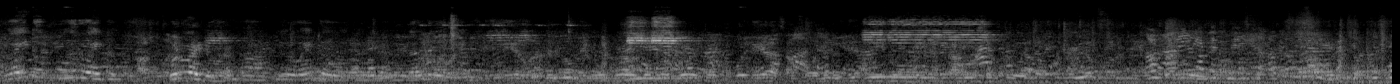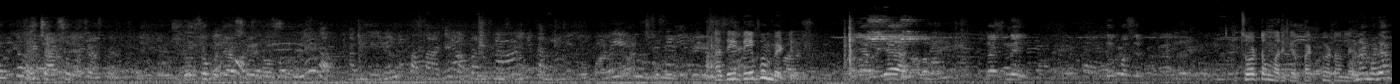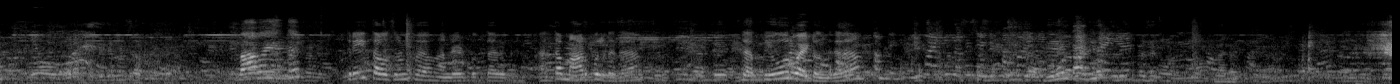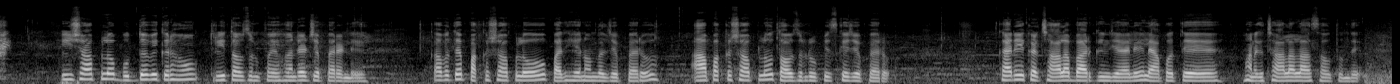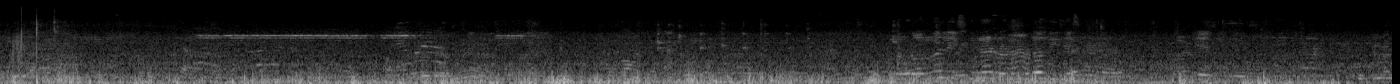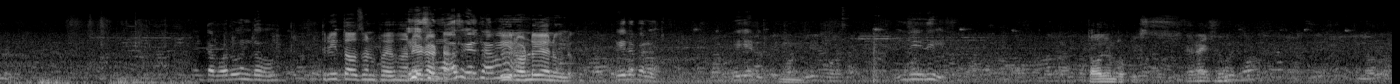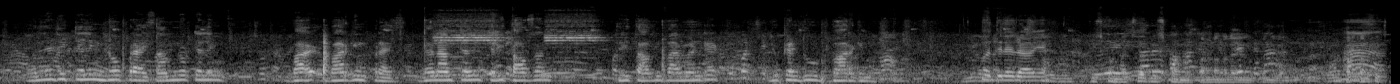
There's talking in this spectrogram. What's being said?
white pure white full white pure white ये चार सौ पचास का दो सौ पचास का दो सौ అది దీపం పెట్టి చూడటం వరకే పట్టుకోవడం లేదు. త్రీ థౌజండ్ ఫైవ్ హండ్రెడ్ బుక్తావి అంతా మార్పులు కదా? ప్యూర్ వైట్ ఉంది కదా? ఈ షాప్లో బుద్ధ విగ్రహం త్రీ థౌజండ్ ఫైవ్ హండ్రెడ్ చెప్పారండి. కాకపోతే పక్క షాపులో పదిహేను వందలు చెప్పారు. ఆ పక్క షాప్లో థౌజండ్ రూపీస్కే చెప్పారు. కానీ ఇక్కడ చాలా బార్గింగ్ చేయాలి లేకపోతే మనకు చాలా లాస్ అవుతుంది. ఎంత బరువు ఉందో త్రీ థౌజండ్ ఫైవ్ హండ్రెడ్ అంట? ఈ రెండు ఏనుగులు. వెయ్యండి ఇది ఇది thousand rupees. already telling no price. I'm not telling bar- bargain price. Then I'm telling 3000, 3500. You can do bargain. వద్దులే రాయ తీసుకోండి నచ్చితే తీసుకోండి పన్నెండు వందల ఎనిమిది వందలు.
